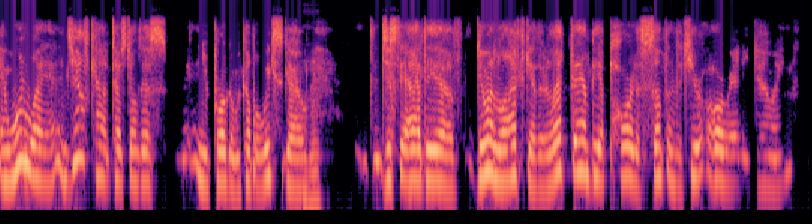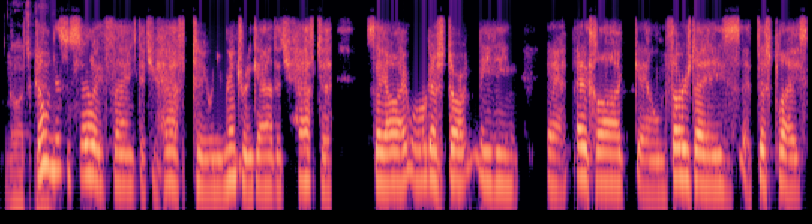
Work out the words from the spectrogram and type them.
And one way, and Jeff kind of touched on this in your program a couple of weeks ago, mm-hmm. just the idea of doing life together. Let them be a part of something that you're already doing. Oh, that's good. Don't necessarily think that you have to, when you're mentoring a guy, that you have to say, all right, well, we're going to start meeting at 8 o'clock on Thursdays at this place.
